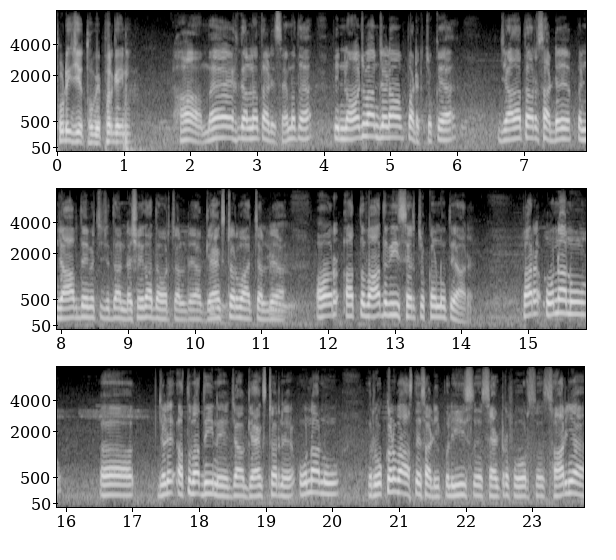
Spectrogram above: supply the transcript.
ਥੋੜੀ ਜਿਹੀ ਉੱਥੋਂ ਵਿਫਰ ਗਈ ਨਹੀਂ ਹਾਂ, ਮੈਂ ਇਸ ਗੱਲ ਨਾਲ ਤੁਹਾਡੀ ਸਹਿਮਤ ਹਾਂ ਵੀ ਨੌਜਵਾਨ ਜਿਹੜਾ ਉਹ ਭਟਕ ਚੁੱਕਿਆ ਜ਼ਿਆਦਾਤਰ ਸਾਡੇ ਪੰਜਾਬ ਦੇ ਵਿੱਚ ਜਿੱਦਾਂ ਨਸ਼ੇ ਦਾ ਦੌਰ ਚੱਲ ਰਿਹਾ ਗੈਂਗਸਟਰਵਾਦ ਚੱਲ ਰਿਹਾ ਔਰ ਅੱਤਵਾਦ ਵੀ ਸਿਰ ਚੁੱਕਣ ਨੂੰ ਤਿਆਰ ਹੈ। ਪਰ ਉਹਨਾਂ ਨੂੰ ਜਿਹੜੇ ਅੱਤਵਾਦੀ ਨੇ ਜਾਂ ਗੈਂਗਸਟਰ ਨੇ, ਉਹਨਾਂ ਨੂੰ ਰੋਕਣ ਵਾਸਤੇ ਸਾਡੀ ਪੁਲਿਸ ਸੈਂਟਰ ਫੋਰਸ ਸਾਰੀਆਂ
